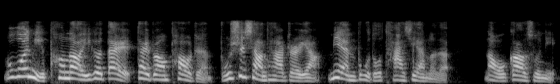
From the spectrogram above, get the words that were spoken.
如果你碰到一个带带状疱疹，不是像他这样面部都塌陷了的，那我告诉你。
